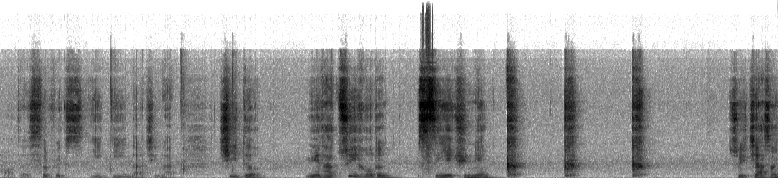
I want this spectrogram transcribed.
好，在 suffix ed 拿进来，记得，因为它最后的 ch 念 k k k，所以加上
